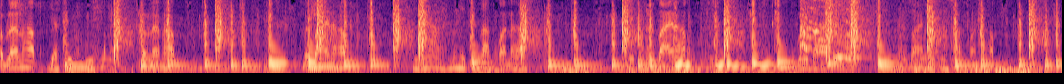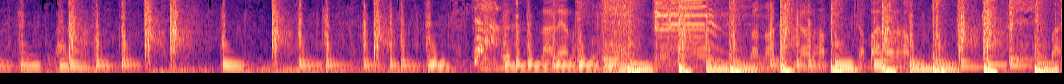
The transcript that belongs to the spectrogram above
ลับแล้วนะครับ อย่าสูงที่สุดกับแล้วนะครับบ๊ายบายนะครับเนี่ไม่เห็นลากก่อนนะครับบ๊ายบายนะครับบ๊ายบายบ๊ายบายลากก่อนครับลาแล้วนะครับเรานอนแล้วนะครับกลับบ้านแล้วนะครับบ้าน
